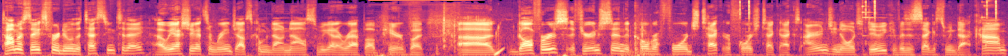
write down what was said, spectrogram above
Thomas, thanks for doing the testing today. Uh, we actually got some raindrops coming down now, so we got to wrap up here. But uh, golfers, if you're interested in the Cobra Forged Tec or Forged Tec X irons, you know what to do. You can visit secondswing.com,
